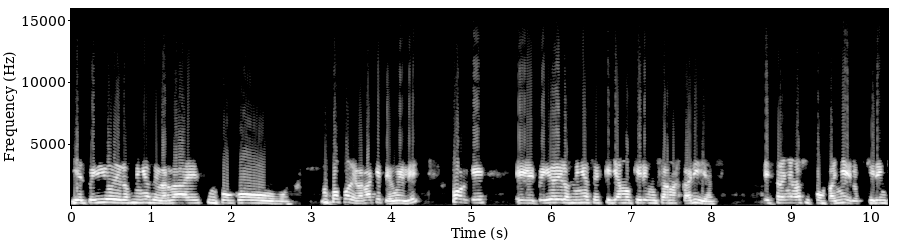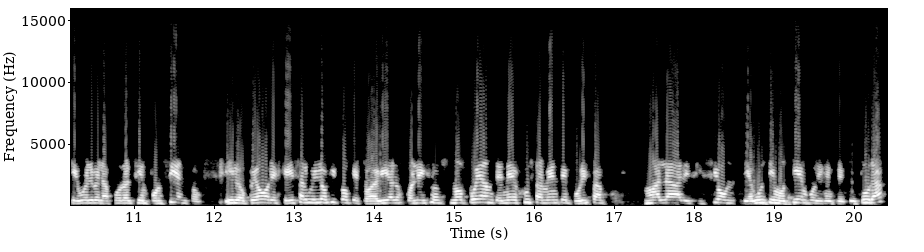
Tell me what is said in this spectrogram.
Y el pedido de los niños de verdad es un poco, un poco de verdad que te duele, porque eh, el pedido de los niños es que ya no quieren usar mascarillas extrañan a sus compañeros, quieren que vuelva el aforo al 100%. Y lo peor es que es algo ilógico que todavía los colegios no puedan tener justamente por esta mala decisión de último tiempo de la infraestructura,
